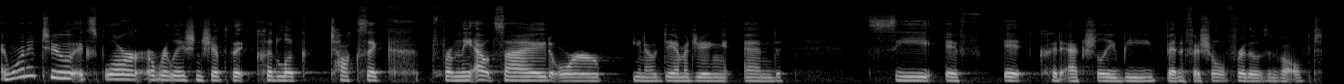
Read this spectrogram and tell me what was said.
I wanted to explore a relationship that could look toxic from the outside or, you know, damaging and see if it could actually be beneficial for those involved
